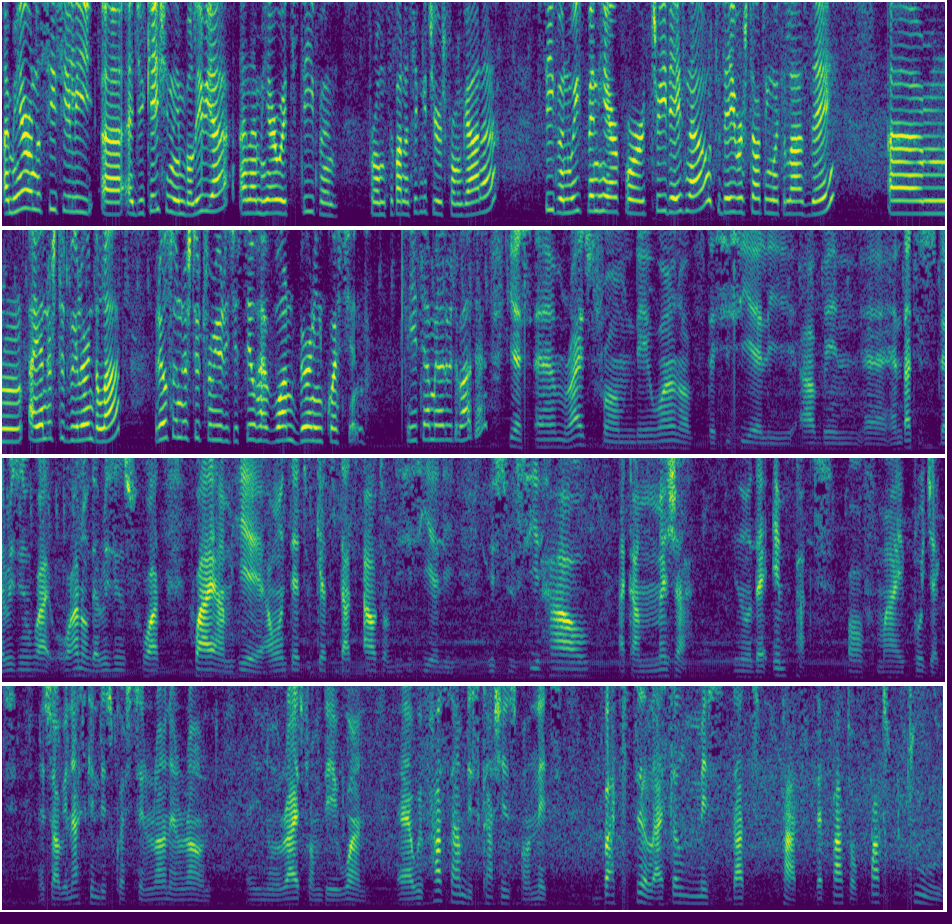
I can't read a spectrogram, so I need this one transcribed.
I'm here on the CCLE uh, Education in Bolivia and I'm here with Stephen from Savannah Signatures from Ghana. Stephen, we've been here for three days now. Today we're starting with the last day. Um, I understood we learned a lot, but I also understood from you that you still have one burning question. Can you tell me a little bit about that? Yes, um, right from day one of the CCLE, I've been, uh, and that is the reason why, one of the reasons what, why I'm here. I wanted to get that out of the CCLE is to see how I can measure, you know, the impact of my project. And so I've been asking this question round and round, uh, you know, right from day one. Uh, we've had some discussions on it, but still, I still miss that part, the part of what tool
